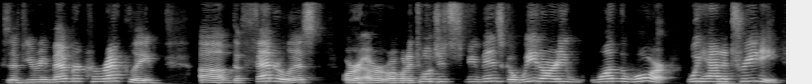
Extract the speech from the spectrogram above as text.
Because if you remember correctly, um, the Federalists, or, or, or, what I told you just a few minutes ago, we had already won the war. We had a treaty,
